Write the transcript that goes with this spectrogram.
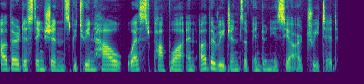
other distinctions between how West Papua and other regions of Indonesia are treated?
